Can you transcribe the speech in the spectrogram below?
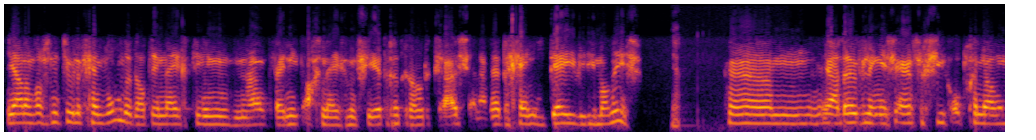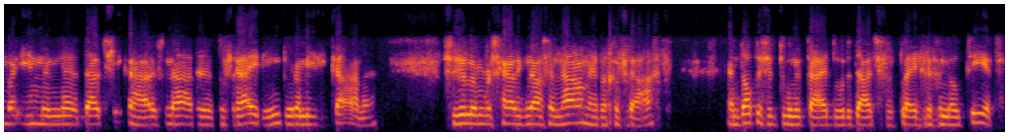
Ja, dan was het natuurlijk geen wonder dat in 19, nou ik weet niet, 849 het Rode Kruis. En nou, we hebben geen idee wie die man is. Ja. Um, ja, Leuveling is ernstig ziek opgenomen in een uh, Duits ziekenhuis na de bevrijding door de Amerikanen. Ze zullen hem waarschijnlijk naar zijn naam hebben gevraagd. En dat is het toen de tijd door de Duitse verpleger genoteerd.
